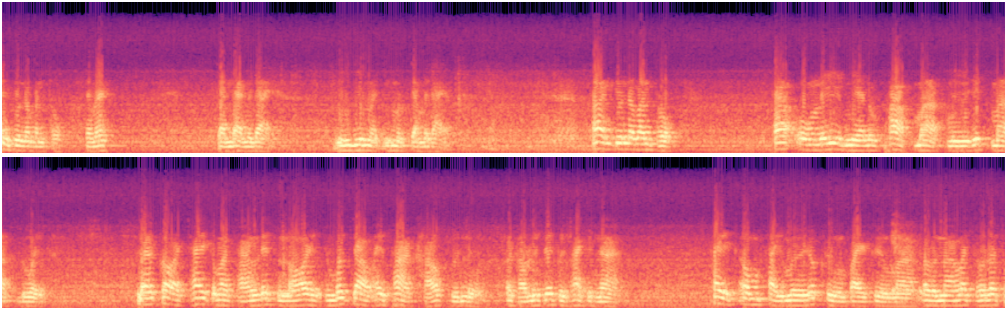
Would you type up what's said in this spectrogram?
ท่านจุลบรรทกใช่ไหมจำได้ไม่ได้ยิ้มยิ้มอะยิ้มมันจำไม่ได้ท่านจุลบรรทกพระองค์นี้มีอนุภาพมากมีฤทธิ์มากด้วย แล้วก็ใช้กรรมฐานเล็กน้อยสมพระเจ้าให้ผ้าขาวผืนหนึ่งพระเขาวเล็กๆเป็นผ้าเช็ดหน้าให้เอาใส่มือแล้วคลึงไปคลึงมาภาวนาว่าโชระโท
